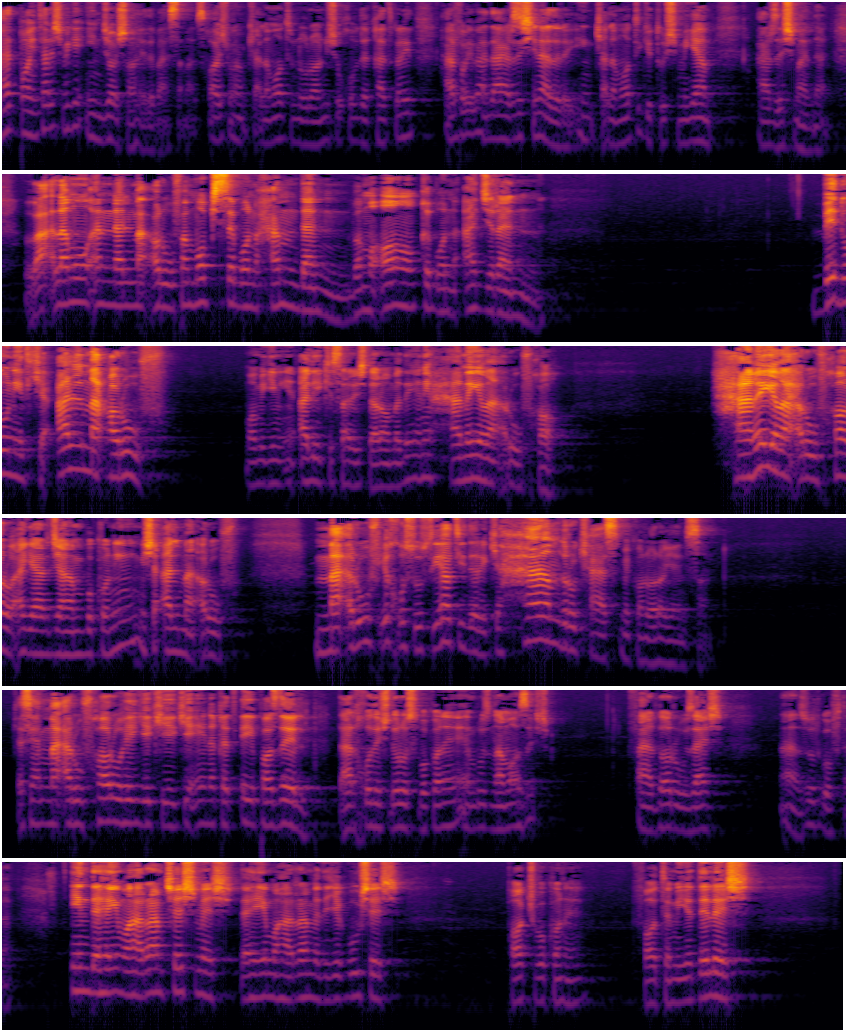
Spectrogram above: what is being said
بعد پایینترش میگه اینجا شاهد بحثم است خواهش می‌کنم کلمات نورانیشو خوب دقت کنید. حرفای بنده ارزشی نداره. این کلماتی که توش میگم ارزشمندن. و علمو ان المعروف مکسب حمدا و معاقب اجرا. بدونید که المعروف ما میگیم این علی که سرش در آمده یعنی همه معروف ها همه معروف ها رو اگر جمع بکنیم میشه المعروف. معروف یه خصوصیاتی داره که حمد رو کسب می‌کنه برای انسان. کسی هم معروف ها رو یکی یکی این قطعه پازل در خودش درست بکنه امروز نمازش فردا روزش. نه زود گفتم. این دهه محرم چشمش دهه محرم دیگه گوشش پاک بکنه. فاطمیه دلش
